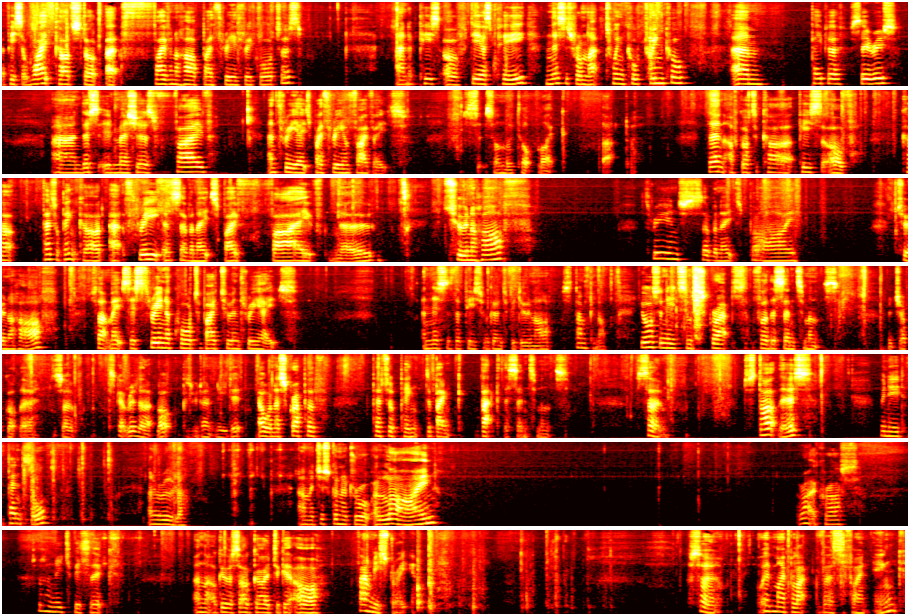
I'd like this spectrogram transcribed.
A piece of white cardstock at five and a half by three and three quarters and a piece of DSP and this is from that Twinkle Twinkle um, paper series. And this it measures 5 and 3 eighths by 3 and 5 eighths. Sits on the top like that. Then I've got a card, piece of cut petal pink card at 3 and 7 eighths by 5 no two and a half three and seven eighths by two and a half. So that makes this three and a quarter by two and three eighths. And this is the piece we're going to be doing our stamping on. You also need some scraps for the sentiments, which I've got there. So let's get rid of that lot because we don't need it. Oh, and a scrap of petal pink to bank back the sentiments. So to start this, we need a pencil and a ruler. And we're just going to draw a line. Right across. Doesn't need to be thick. And that'll give us our guide to get our family straight. So with my black VersaFine ink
